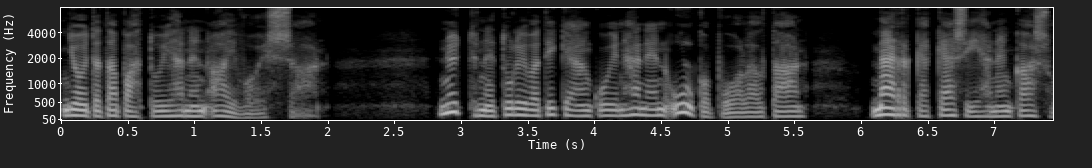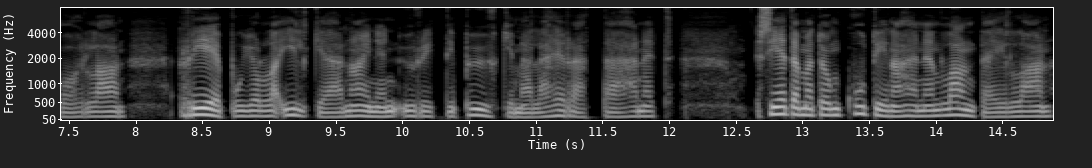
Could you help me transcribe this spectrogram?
joita tapahtui hänen aivoissaan. Nyt ne tulivat ikään kuin hänen ulkopuoleltaan, märkä käsi hänen kasvoillaan, riepu, jolla ilkeä nainen yritti pyyhkimällä herättää hänet, sietämätön kutina hänen lanteillaan,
